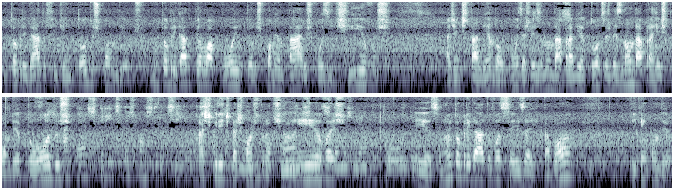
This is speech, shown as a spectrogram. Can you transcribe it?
Muito obrigado, fiquem todos com Deus. Muito obrigado pelo apoio, pelos comentários positivos. A gente está lendo alguns, às vezes não dá para ler todos, às vezes não dá para responder todos. Até as críticas construtivas. As críticas construtivas. Estamos lendo tudo. Isso. Muito obrigado vocês aí, tá bom? Fiquem com Deus.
